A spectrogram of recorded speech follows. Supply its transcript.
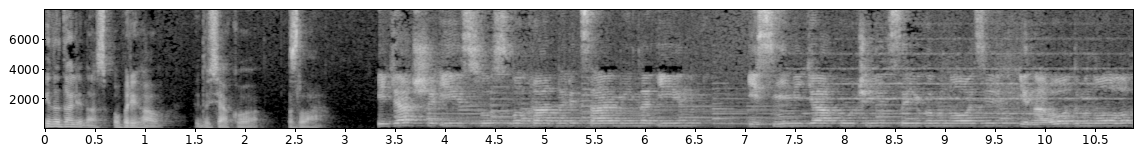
і надалі нас оберігав від усякого зла. Идяше Иисус во град нарицаемый на ин, и с ними дяку ученицы его мнози, и народ мног.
